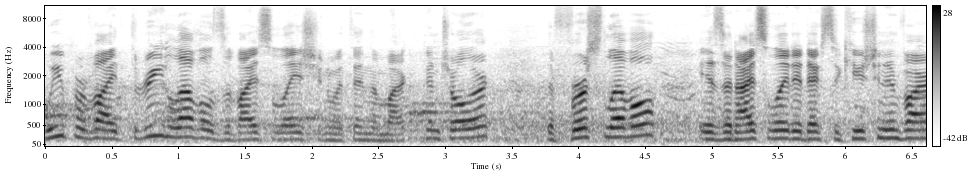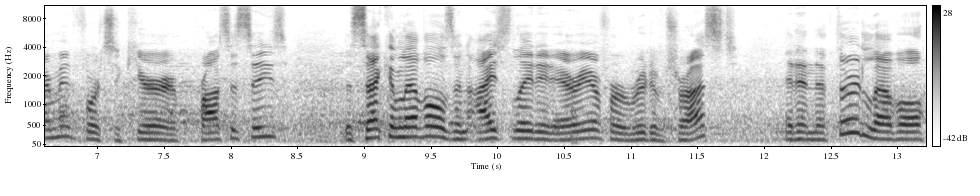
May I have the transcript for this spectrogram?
we provide three levels of isolation within the microcontroller. The first level is an isolated execution environment for secure processes. The second level is an isolated area for root of trust. And then the third level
